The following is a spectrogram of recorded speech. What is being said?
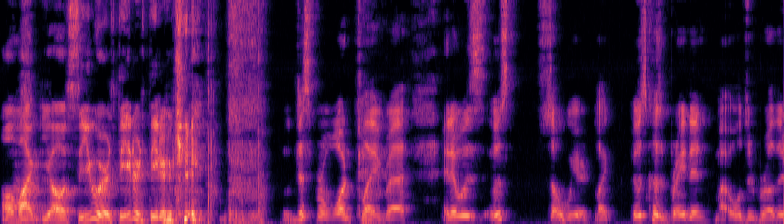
Oh my! Oh, so you were a theater theater kid. just for one play, bruh. And it was it was so weird. Like it was because Braden, my older brother,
